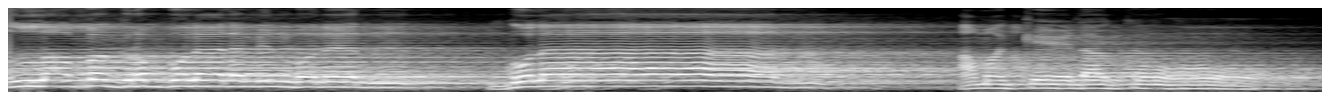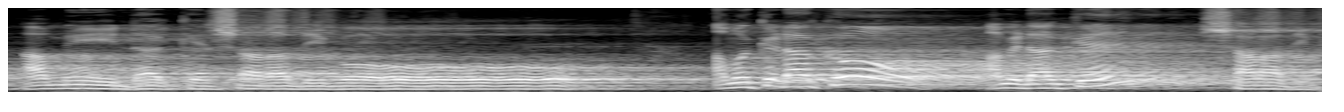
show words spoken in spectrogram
আল্লাহ পাক রব্বুল আলামিন বলেন, গোলাম, আমাকে ডাকো, আমি ডাকে সাড়া দিব। আমাকে ডাকো, আমি ডাকে সাড়া দিব।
